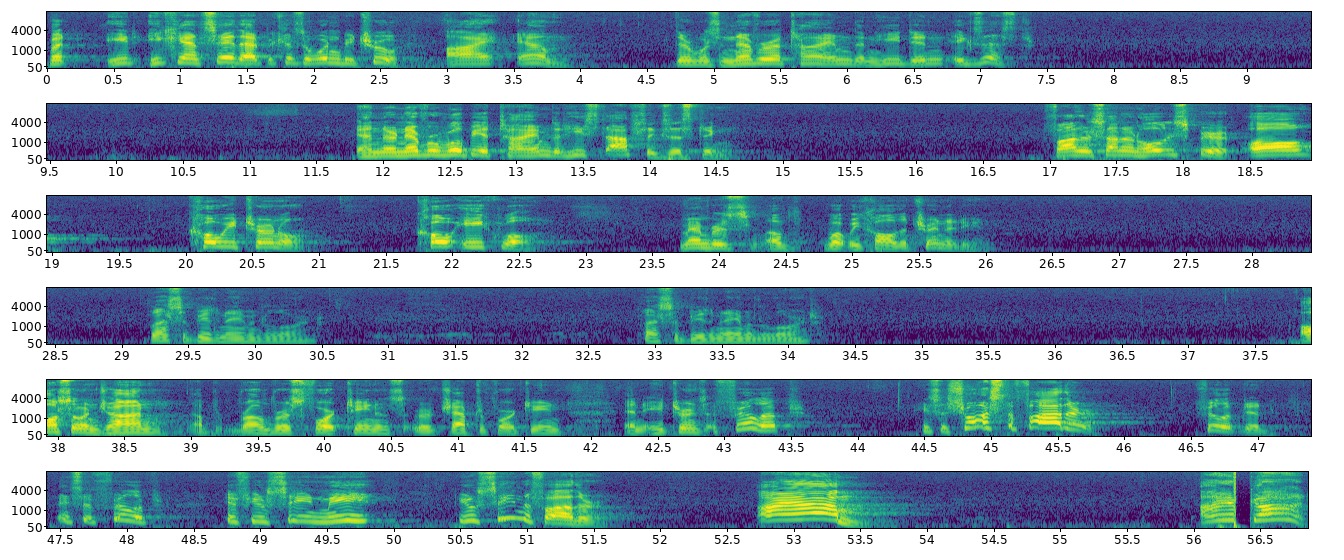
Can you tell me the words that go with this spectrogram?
But he, he can't say that because it wouldn't be true. I am. There was never a time that he didn't exist. And there never will be a time that he stops existing. Father, Son, and Holy Spirit, all co eternal, co equal members of what we call the Trinity. Blessed be the name of the Lord. Blessed be the name of the Lord. Also in John, up around verse 14, or chapter 14, and he turns, to Philip, he says, Show us the Father. Philip did. And he said, Philip, if you've seen me, you've seen the Father. I am. I am God.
